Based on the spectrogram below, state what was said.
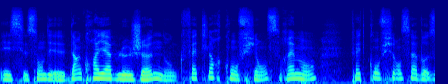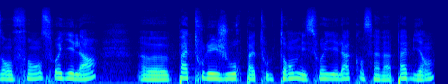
et ce sont d'incroyables jeunes. Donc faites-leur confiance, vraiment. Faites confiance à vos enfants, soyez là. Euh, pas tous les jours, pas tout le temps, mais soyez là quand ça va pas bien.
